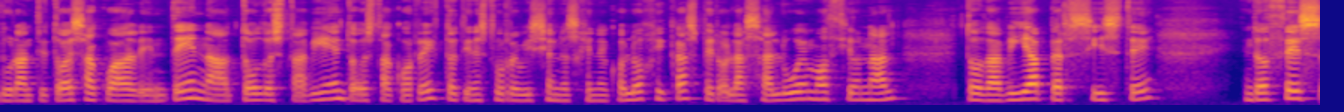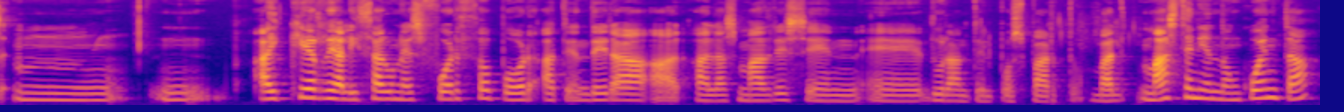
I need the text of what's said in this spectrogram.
durante toda esa cuarentena todo está bien, todo está correcto, tienes tus revisiones ginecológicas, pero la salud emocional todavía persiste. Entonces, mm, hay que realizar un esfuerzo por atender a, las madres eh, durante el posparto, más teniendo en cuenta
